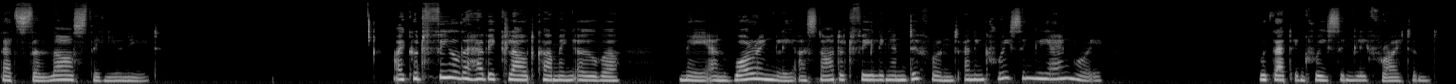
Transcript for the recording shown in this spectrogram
that's the last thing you need. I could feel the heavy cloud coming over me, and worryingly, I started feeling indifferent and increasingly angry, with that increasingly frightened.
